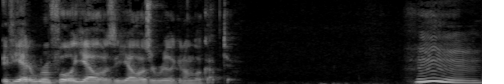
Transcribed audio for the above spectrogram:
if you had a room full of yellows, the yellows are really going to look up to? Hmm.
